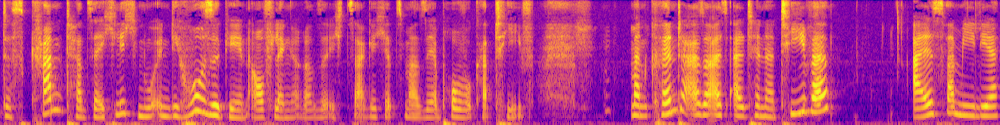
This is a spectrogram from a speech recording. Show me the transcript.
das kann tatsächlich nur in die Hose gehen auf längere Sicht, sage ich jetzt mal sehr provokativ. Man könnte also als Alternative als Familie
